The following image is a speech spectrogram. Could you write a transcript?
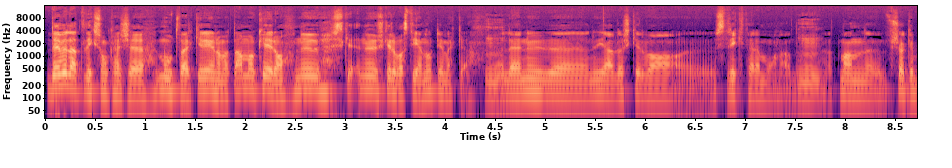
Det är väl att liksom kanske motverka det genom att, ah, men okej då, nu ska, nu ska det vara stenhårt i en vecka. Mm. Eller nu, eh, nu jävlar ska det vara eh, strikt här en månad. Mm. Att man eh, försöker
